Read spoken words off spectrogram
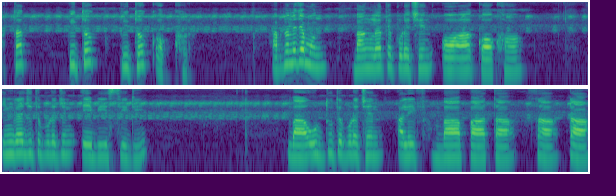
অর্থাৎ পৃথক পৃথক অক্ষর আপনারা যেমন বাংলাতে পড়েছেন অ আ ক খ ইংরাজিতে পড়েছেন এ বি সি ডি বা উর্দুতে পড়েছেন আলিফ, বা, পা, তা, সা, টা।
